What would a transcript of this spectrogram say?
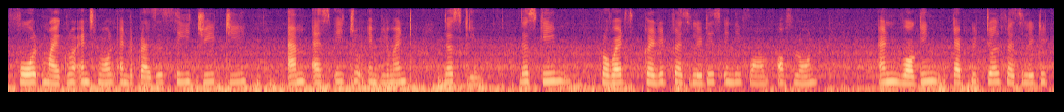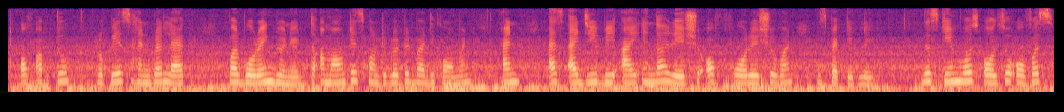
for Micro and Small Enterprises CGTMSE to implement the scheme. The scheme provides credit facilities in the form of loan and working capital facility of up to rupees 100 lakh per borrowing unit. The amount is contributed by the government and SIDBI in the ratio of 4 ratio 1 respectively. The scheme was also offers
